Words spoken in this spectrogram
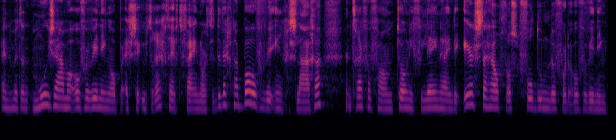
En met een moeizame overwinning op FC Utrecht heeft Feyenoord de weg naar boven weer ingeslagen. Een treffer van Tony Filena in de eerste helft was voldoende voor de overwinning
